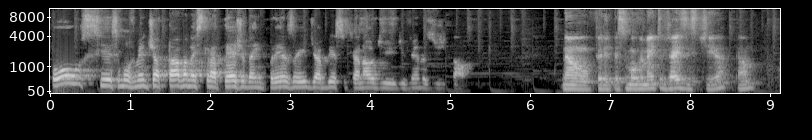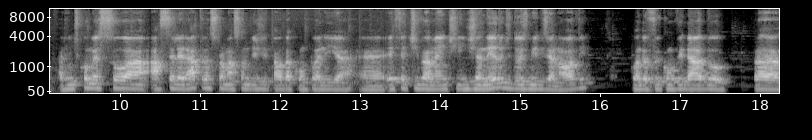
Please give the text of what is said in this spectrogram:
ou se esse movimento já estava na estratégia da empresa aí de abrir esse canal de, de vendas digital. Não, Felipe, esse movimento já existia, tá? A gente começou a acelerar a transformação digital da companhia é, efetivamente em janeiro de 2019, quando eu fui convidado para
